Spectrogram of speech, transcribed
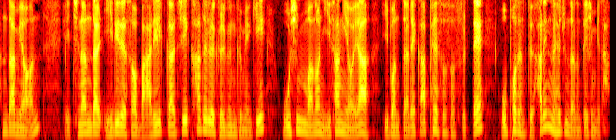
한다면 지난달 1일에서 말일까지 카드를 긁은 금액이 50만 원 이상이어야 이번 달에 카페에서 썼을 때 5% 할인을 해준다는 뜻입니다.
